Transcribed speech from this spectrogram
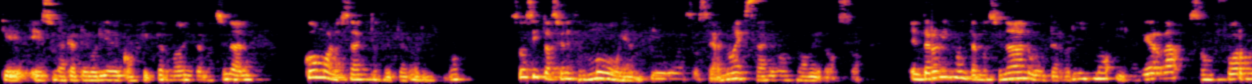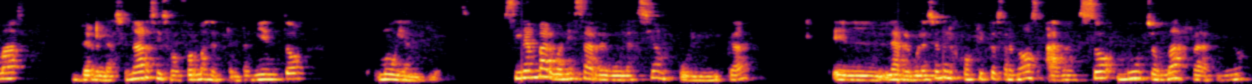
que es una categoría de conflicto armado internacional, como los actos de terrorismo, son situaciones muy antiguas, o sea, no es algo novedoso. El terrorismo internacional o el terrorismo y la guerra son formas de relacionarse y son formas de enfrentamiento muy antiguas. Sin embargo, en esa regulación jurídica, la regulación de los conflictos armados avanzó mucho más rápido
